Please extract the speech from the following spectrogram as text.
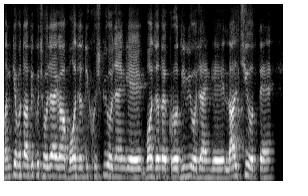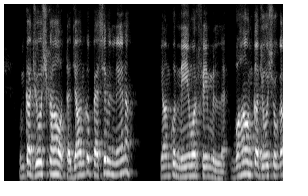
मन के मुताबिक कुछ हो जाएगा, बहुत जल्दी खुश भी हो जाएँगे, बहुत ज़्यादा क्रोधी भी हो जाएँगे, लालची होते हैं। उनका जोश कहाँ होता है? जहाँ उनको पैसे मिलने हैं ना या उनको नेम और फेम मिलना है, वहाँ उनका जोश होगा।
